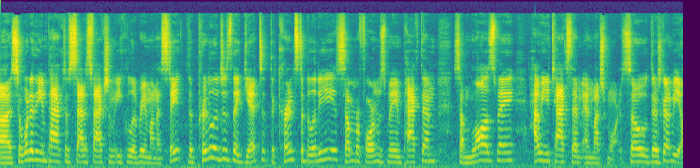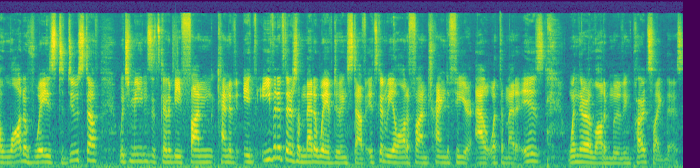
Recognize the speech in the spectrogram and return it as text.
uh, so what are the impact of satisfaction equilibrium on a state? The privileges they get, the current stability, some reforms may impact them, some laws may, how you tax them, and much more. So there's going to be a lot of ways to do stuff, which means it's going to be fun, kind of, it, even if there's a meta way of doing stuff, it's going to be a lot of fun trying to figure out what the meta is when there are a lot of moving parts like this.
